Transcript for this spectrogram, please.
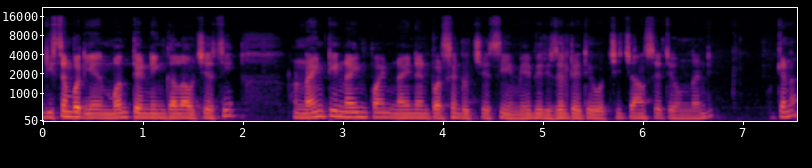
డిసెంబర్ మంత్ ఎండింగ్ కల్లా వచ్చేసి ninety nine point nine nine percent వచ్చేసి మేబీ రిజల్ట్ అయితే వచ్చే ఛాన్స్ అయితే ఉందండి. ఓకేనా?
